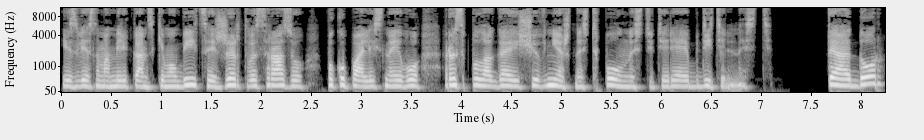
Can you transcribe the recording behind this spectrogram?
известным американским убийцей, жертвы сразу покупались на его располагающую внешность, полностью теряя бдительность. Теодор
